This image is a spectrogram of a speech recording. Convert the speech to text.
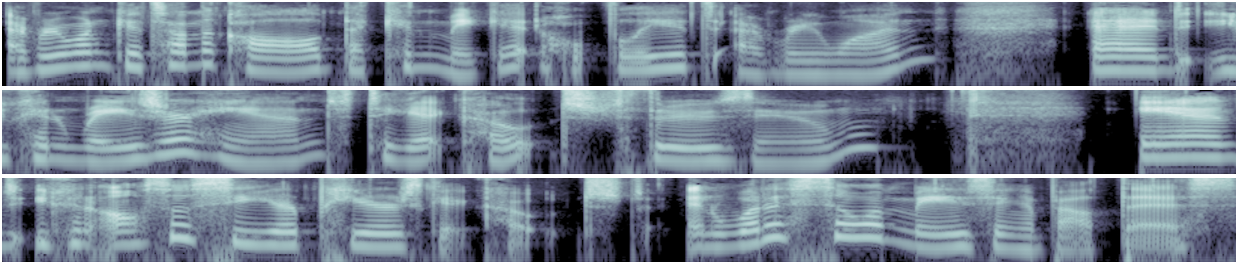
everyone gets on the call that can make it. Hopefully, it's everyone. And you can raise your hand to get coached through Zoom. And you can also see your peers get coached. And what is so amazing about this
